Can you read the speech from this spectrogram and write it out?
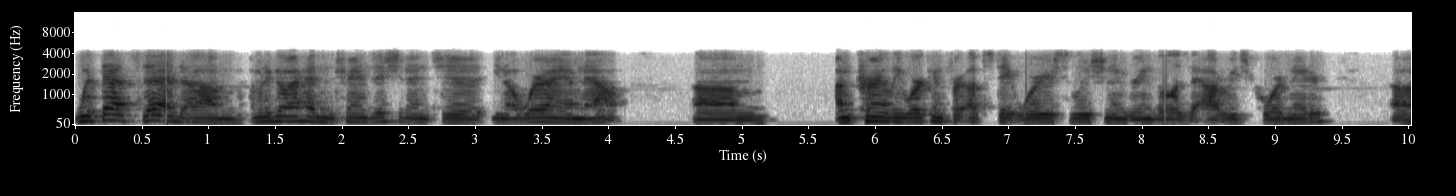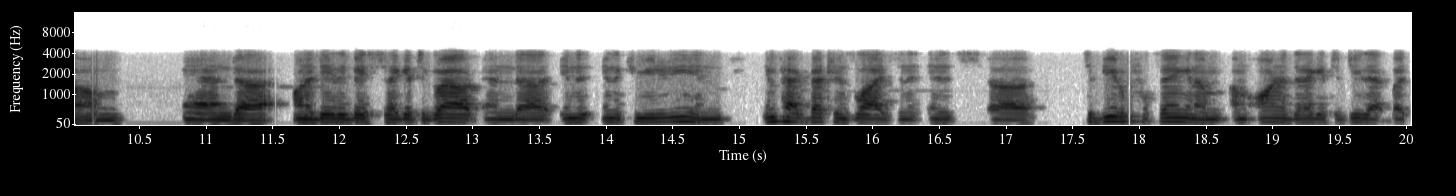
with that said, um, I'm going to go ahead and transition into you know where I am now. Um, I'm currently working for Upstate Warrior Solution in Greenville as the outreach coordinator. Um, and uh, on a daily basis, I get to go out and uh, in, the, in the community and impact veterans' lives. And, it, and it's, uh, it's a beautiful thing, and I'm, I'm honored that I get to do that. But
